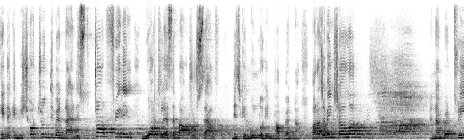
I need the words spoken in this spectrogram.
এটাকে বিসর্জন দিবেন না and stop feeling worthless about yourself নিজেকে মূল্যহীন ভাববেন না। পারা যাবে ইনশাআল্লাহ? Number three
